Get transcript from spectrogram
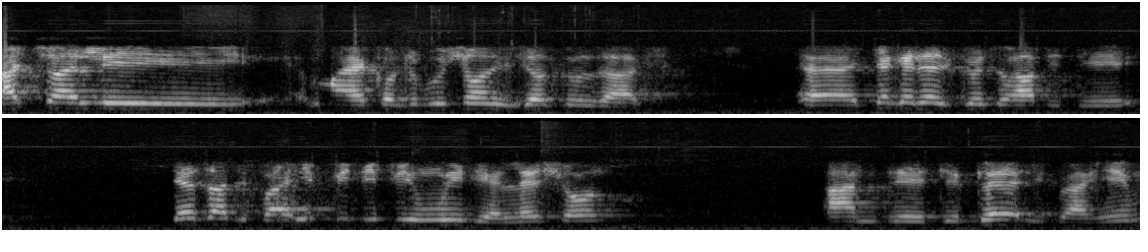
Actually, my contribution is just goes that uh, Jegede is going to have the day. Just that if I- if PDP win the election and they declare Ibrahim,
